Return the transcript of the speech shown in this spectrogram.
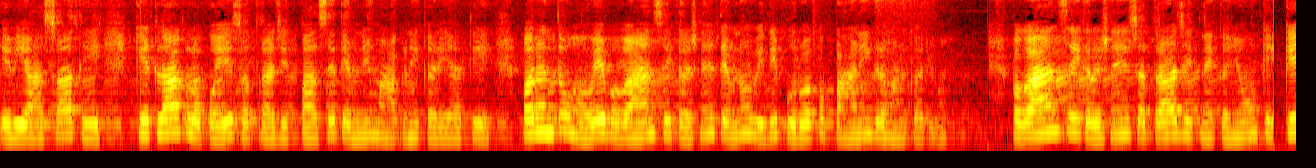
એવી આશાથી કેટલાક લોકોએ સત્રાજીત પાસે તેમની માગણી કરી હતી. પરંતુ હવે ભગવાન શ્રી કૃષ્ણે તેમનું વિધિપૂર્વક પાણી ગ્રહણ કર્યું. ભગવાન શ્રી કૃષ્ણે સત્રાજીતને કહ્યું કે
